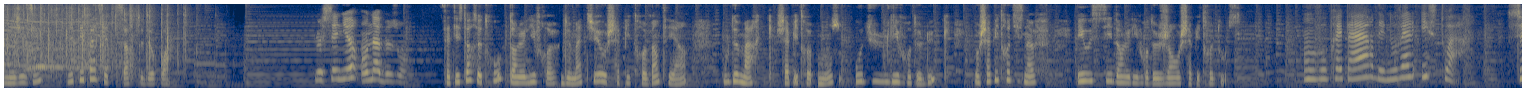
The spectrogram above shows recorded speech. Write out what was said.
Mais Jésus n'était pas cette sorte de roi. Le Seigneur en a besoin. Cette histoire se trouve dans le livre de Matthieu au chapitre 21 ou de Marc chapitre 11 ou du livre de Luc au chapitre 19 et aussi dans le livre de Jean au chapitre 12. On vous prépare des nouvelles histoires. Ces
